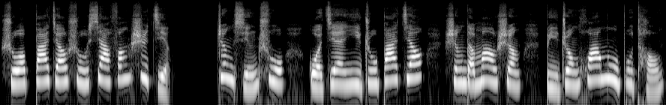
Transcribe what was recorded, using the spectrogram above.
说芭蕉树下方是井，正行处果见一株芭蕉，生得茂盛，比众花木不同，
